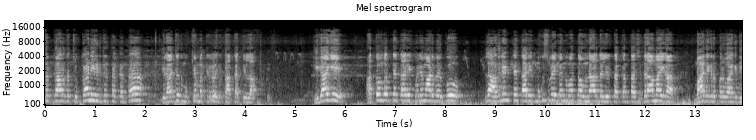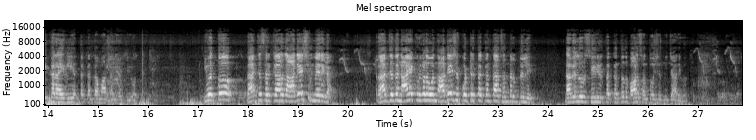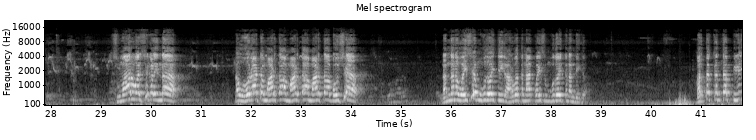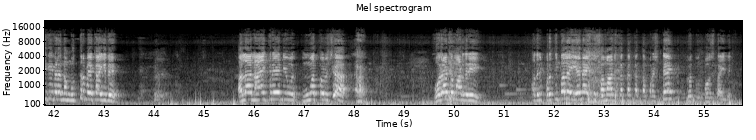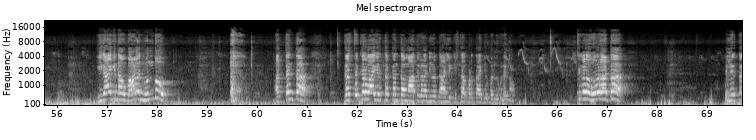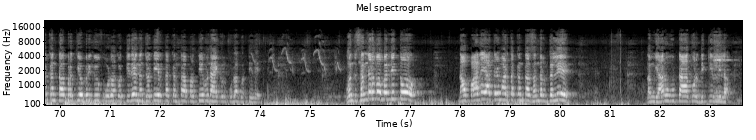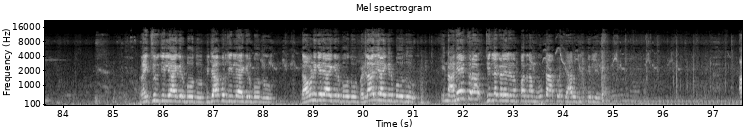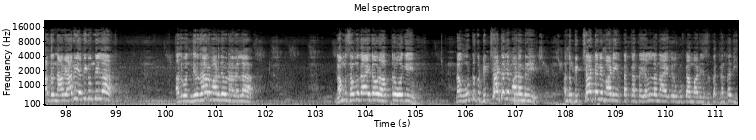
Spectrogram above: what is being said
ಸರ್ಕಾರದ ಚುಕ್ಕಾಣಿ ಹಿಡಿದಿರ್ತಕ್ಕಂಥ ಈ ರಾಜ್ಯದ ಮುಖ್ಯಮಂತ್ರಿಗಳಿಗೆ ತಾಕತ್ತಿಲ್ಲ. ಹೀಗಾಗಿ ಹತ್ತೊಂಬತ್ತನೇ ತಾರೀಕು ಕೊನೆ ಮಾಡಬೇಕು, ಇಲ್ಲ ಹದಿನೆಂಟನೇ ತಾರೀಕು ಮುಗಿಸ್ಬೇಕನ್ನುವಂತ ಹುನ್ನಾರದಲ್ಲಿರ್ತಕ್ಕಂಥ ಸಿದ್ದರಾಮಯ್ಯ ಮಾದಿಗರ ಪರವಾಗಿ ಧಿಕ್ಕಾರ ಇರಲಿ ಅಂತಕ್ಕಂಥ ಮಾತನ್ನು ಹೇಳ್ತೀವಿ ಇವತ್ತು. ಇವತ್ತು ರಾಜ್ಯ ಸರ್ಕಾರದ ಆದೇಶದ ಮೇರೆಗೆ ರಾಜ್ಯದ ನಾಯಕರುಗಳ ಒಂದು ಆದೇಶ ಕೊಟ್ಟಿರ್ತಕ್ಕಂಥ ಸಂದರ್ಭದಲ್ಲಿ ನಾವೆಲ್ಲರೂ ಸೇರಿರ್ತಕ್ಕಂಥದ್ದು ಬಹಳ ಸಂತೋಷದ ವಿಚಾರ ಇವತ್ತು. ಸುಮಾರು ವರ್ಷಗಳಿಂದ ನಾವು ಹೋರಾಟ ಮಾಡ್ತಾ ಮಾಡ್ತಾ ಮಾಡ್ತಾ, ಬಹುಶಃ ನಂದನ ವಯಸ್ಸೇ ಮುಗಿದೋಯ್ತು ಈಗ, ಅರವತ್ನಾಲ್ಕು ವಯಸ್ಸು ಮುಗಿದೋಯ್ತು ನಂದೀಗ. ಬರ್ತಕ್ಕಂಥ ಪೀಳಿಗೆಗಳ ನಮ್ಮ ಉತ್ತರ ಬೇಕಾಗಿದೆ. ಅಲ್ಲ, ನಾಯಕರೇ, ನೀವು ಮೂವತ್ತು ವರ್ಷ ಹೋರಾಟ ಮಾಡಿದ್ರಿ. ಅದ್ರ ಪ್ರತಿಫಲ ಏನಾಯ್ತು ಸಮಾಜಕ್ಕೆ ಅಂತಕ್ಕಂಥ ಪ್ರಶ್ನೆ ಇವತ್ತು ಉದ್ಭವಿಸ್ತಾ ಇದೆ. ಹೀಗಾಗಿ ನಾವು ಬಹಳ ನೊಂದು ಅತ್ಯಂತ ಕಷ್ಟಕರವಾಗಿರ್ತಕ್ಕಂಥ ಮಾತುಗಳನ್ನು ಇವತ್ತು ಆಡ್ಲಿಕ್ಕೆ ಇಷ್ಟಪಡ್ತಾ ಇದ್ದೀವಿ ಬಂಧುಗಳೇ ನಾವು. ಪಕ್ಷಗಳ ಹೋರಾಟ ಇಲ್ಲಿರ್ತಕ್ಕಂಥ ಪ್ರತಿಯೊಬ್ಬರಿಗೂ ಕೂಡ ಗೊತ್ತಿದೆ, ನನ್ನ ಜೊತೆ ಇರ್ತಕ್ಕಂಥ ಪ್ರತಿಯೊಬ್ಬ ನಾಯಕರು ಕೂಡ ಗೊತ್ತಿದೆ. ಒಂದು ಸಂದರ್ಭ ಬಂದಿತ್ತು, ನಾವು ಪಾದಯಾತ್ರೆ ಮಾಡ್ತಕ್ಕಂಥ ಸಂದರ್ಭದಲ್ಲಿ ನಮ್ಗೆ ಯಾರು ಊಟ ಹಾಕೋರು ದಿಕ್ಕಿರಲಿಲ್ಲ. ರಾಯಚೂರು ಜಿಲ್ಲೆ ಆಗಿರ್ಬೋದು, ಬಿಜಾಪುರ ಜಿಲ್ಲೆ ಆಗಿರ್ಬೋದು ದಾವಣಗೆರೆ ಆಗಿರ್ಬೋದು ಬಳ್ಳಾರಿ ಆಗಿರ್ಬೋದು ಇನ್ನು ಅನೇಕ ಜಿಲ್ಲೆಗಳಲ್ಲಿ ಏನಪ್ಪ ಅಂದ್ರೆ ನಮ್ಗೆ ಊಟ ಹಾಕ್ಲಕ್ಕೆ ಯಾರು ದಿಕ್ಕಿರಲಿಲ್ಲ ಆದ್ರೆ ನಾವ್ಯಾರು ಎದಿಗೊಂದಿಲ್ಲ. ಅದ್ರ ಒಂದು ನಿರ್ಧಾರ ಮಾಡಿದೆವು ನಾವೆಲ್ಲ. ನಮ್ಮ ಸಮುದಾಯದವರ ಹತ್ರ ಹೋಗಿ ನಾವು ಊಟಕ್ಕೆ ಭಿಕ್ಷಾಟನೆ ಮಾಡಮ್ರಿ. ಅಂದು ಭಿಕ್ಷಾಟನೆ ಮಾಡಿ ಇರ್ತಕ್ಕಂಥ ಎಲ್ಲ ನಾಯಕರು ಊಟ ಮಾಡಿರ್ತಕ್ಕಂಥದ್ದು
